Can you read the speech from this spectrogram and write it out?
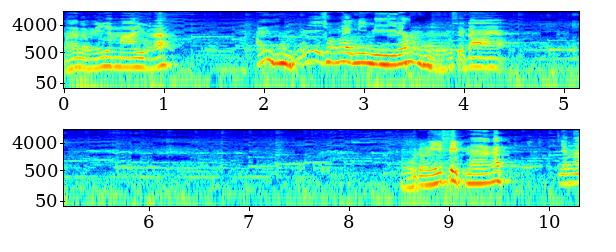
มาตรงนี้ยังมาอยู่นะอื้อหือนี่ช่องแรกไม่มีนะโอ้โหเสียดายอะโอ้โหตรงนี้สิบมาครับ ยังไง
